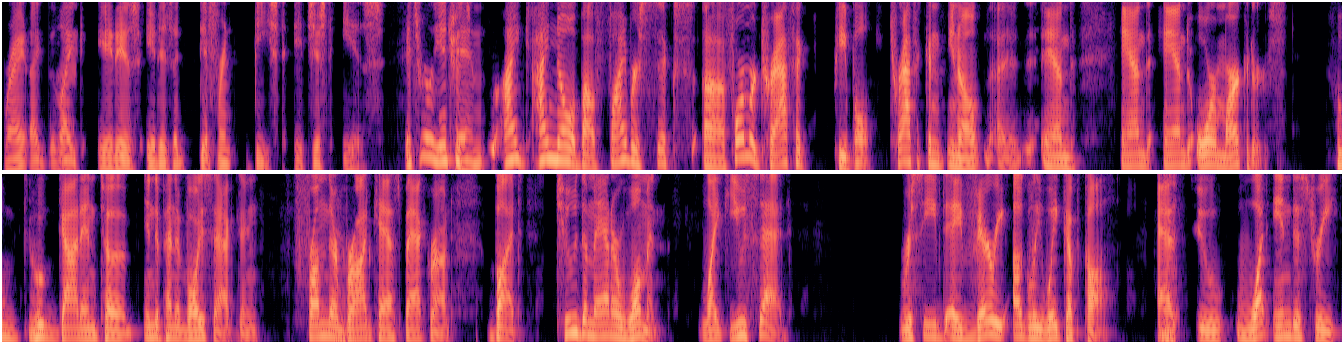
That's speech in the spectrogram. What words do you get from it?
right? I, mm-hmm. Like it is, it is a different beast. It just is. It's really interesting. And, I I know about five or six uh, former traffic people, traffic and you know, uh, and and and or marketers who who got into independent voice acting from their broadcast background but to the man or woman like you said received a very ugly wake up call as to what industry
